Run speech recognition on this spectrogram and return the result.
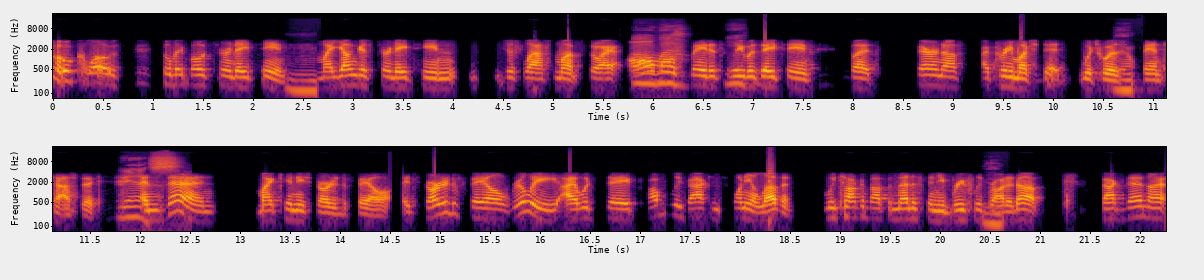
so close till they both turned 18. Mhm. My youngest turned 18 just last month, so I Oh, wow. almost made it till he was 18. But fair enough, I pretty much did, which was Yeah. fantastic. Yes. And then my kidney started to fail. It started to fail, really, I would say, probably back in 2011. We talk about the medicine, you briefly Yeah. brought it up. Back then, I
